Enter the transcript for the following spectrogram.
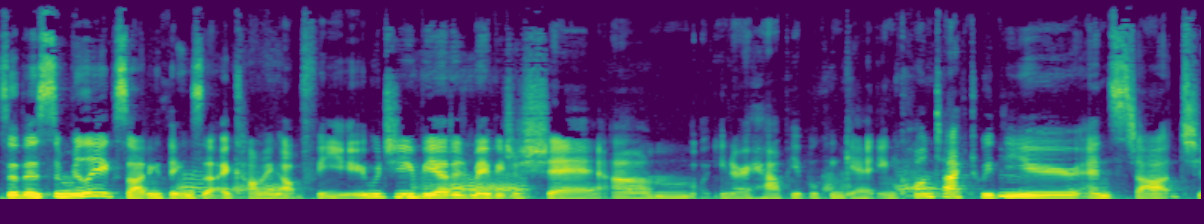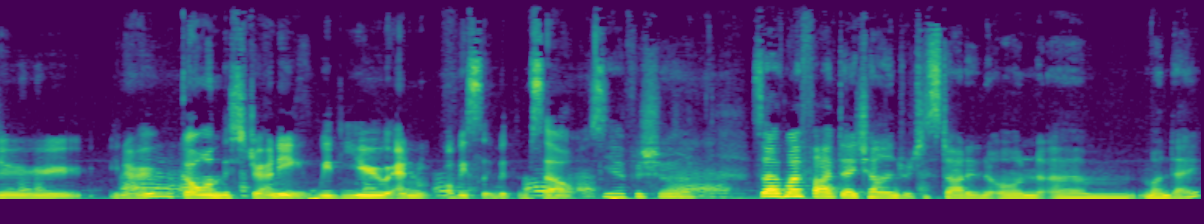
So there's some really exciting things that are coming up for you. Would you be able to maybe just share, um, you know, how people can get in contact with you and start to, you know, go on this journey with you and obviously with themselves? Yeah, for sure. So I have my five day challenge, which is started on um, Monday.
